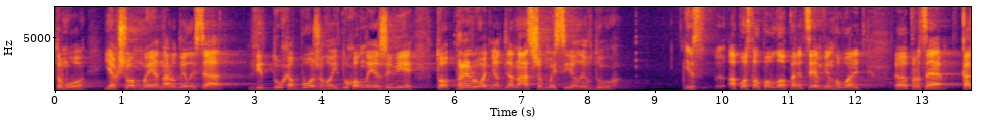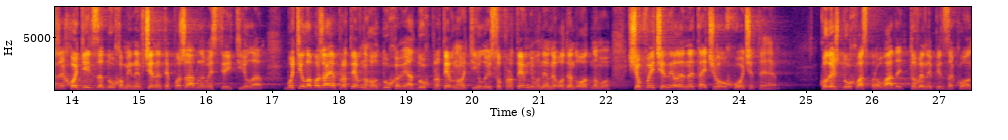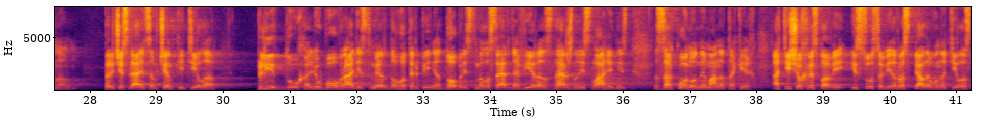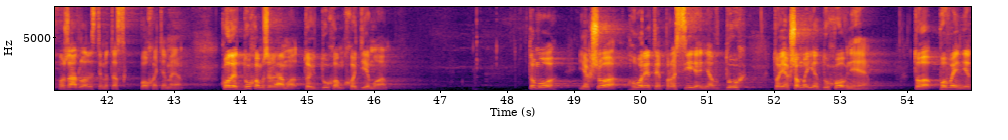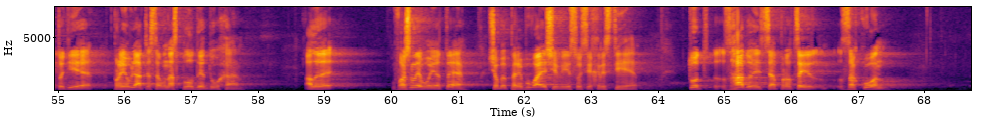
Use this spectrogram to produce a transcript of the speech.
Тому, якщо ми народилися від Духа Божого і духовно є живі, то природньо для нас, щоб ми сіяли в дух. І апостол Павло перед цим він говорить е, про це. Каже: ходіть за духом і не вчините пожадливості тіла. Бо тіло бажає противного духові, а дух противного тілу, і супротивні вони не один одному, щоб ви чинили не те, чого хочете. Коли ж дух вас провадить, то ви не під законом. Перечисляються вчинки тіла, плід духа, любов, радість, мир, довготерпіння, добрість, милосердя, віра, здержливість, лагідність. Закону нема на таких. А ті, що Христові Ісусові, розп'яли воно тіло з пожадливостями та з похотями. Коли духом живемо, то й духом ходімо. Тому, якщо говорити про сіяння в дух, то якщо ми є духовні, то повинні тоді проявлятися у нас плоди духа. Але важливо є те, щоб перебуваючи в Ісусі Христі, тут згадується про цей закон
